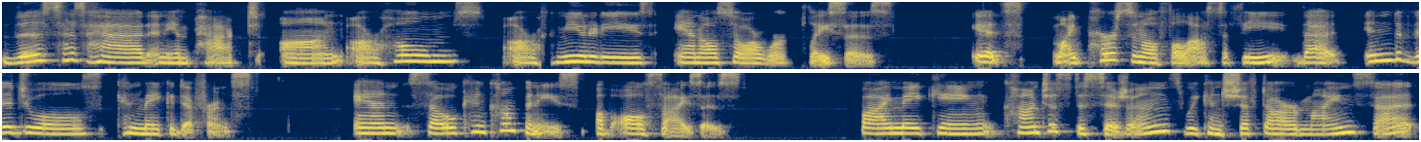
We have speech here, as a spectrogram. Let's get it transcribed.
This has had an impact on our homes, our communities, and also our workplaces. It's my personal philosophy that individuals can make a difference, and so can companies of all sizes. By making conscious decisions, we can shift our mindset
